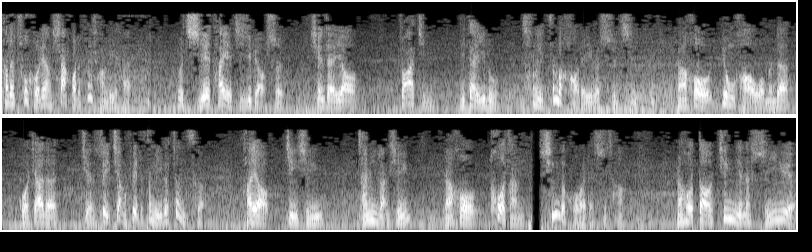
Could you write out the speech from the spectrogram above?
它的出口量下滑的非常厉害。那么企业它也积极表示，现在要抓紧“一带一路”倡议这么好的一个时机，然后用好我们的国家的减税降费的这么一个政策。它要进行产品转型，然后拓展新的国外的市场，然后到今年的十一月，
